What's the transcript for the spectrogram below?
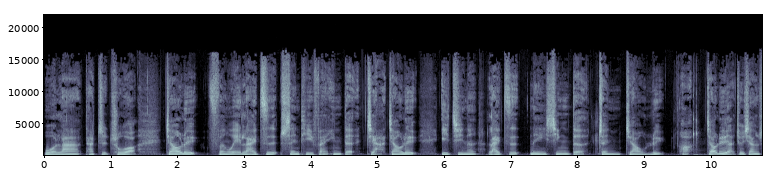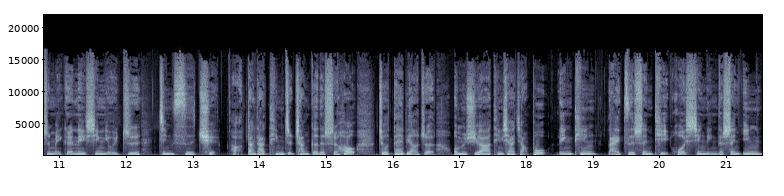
沃拉他指出哦，焦虑分为来自身体反应的假焦虑，以及呢来自内心的真焦虑。啊，焦虑啊，就像是每个人内心有一只金丝雀。好，当它停止唱歌的时候，就代表着我们需要停下脚步，聆听来自身体或心灵的声音。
